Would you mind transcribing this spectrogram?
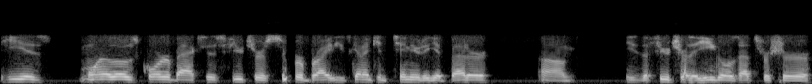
he is one of those quarterbacks. His future is super bright. He's going to continue to get better. Um, he's the future of the Eagles, that's for sure.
